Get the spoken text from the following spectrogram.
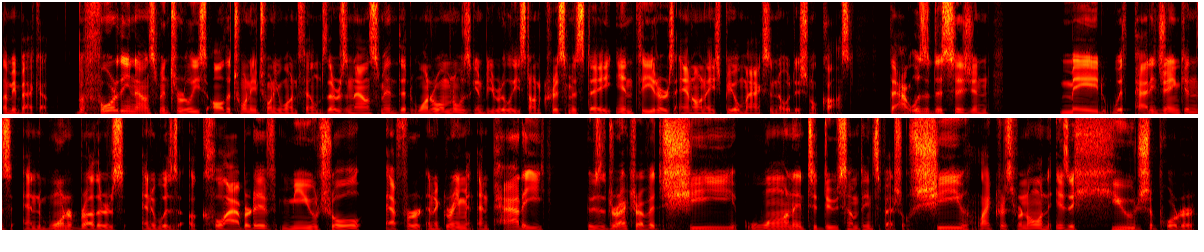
Let me back up. Before the announcement to release all the 2021 films, there was an announcement that Wonder Woman was going to be released on Christmas Day in theaters and on HBO Max at no additional cost. That was a decision made with Patty Jenkins and Warner Brothers, and it was a collaborative, mutual effort and agreement. And Patty, who's the director of it, she wanted to do something special. She, like Christopher Nolan, is a huge supporter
